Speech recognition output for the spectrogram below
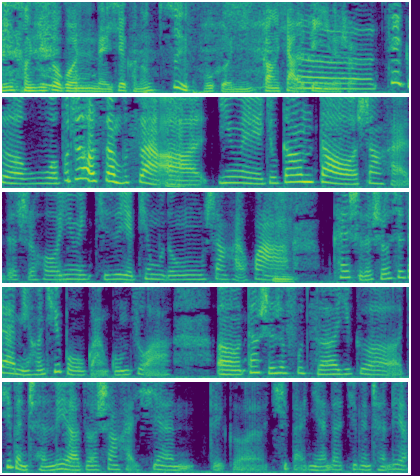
您曾经做过哪些可能最符合您刚下的定义的事儿？这个我不知道算不算啊，因为就刚到上海的时候，因为其实也听不懂上海话。开始的时候是在闵行区博物馆工作啊，呃，当时是负责一个基本陈列啊，做上海县这个七百年的基本陈列。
